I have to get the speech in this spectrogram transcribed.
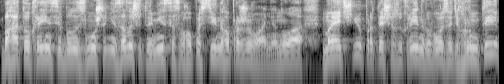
багато українців були змушені залишити місце свого постійного проживання. Ну а маячню про те, що з України вивозять ґрунти,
